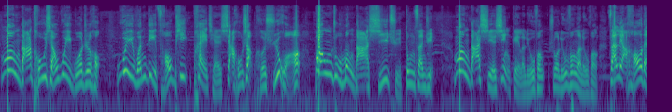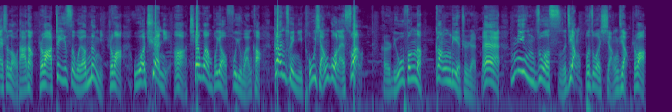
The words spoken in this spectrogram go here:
孟达投降魏国之后，魏文帝曹丕派遣夏侯尚和徐晃帮助孟达袭取东三郡。孟达写信给了刘封，说：“刘封啊，刘封，咱俩好歹是老搭档，是吧？这一次我要弄你，是吧？我劝你啊，千万不要负隅顽抗，干脆你投降过来算了。”可是刘封呢，刚烈之人，哎，宁做死将，不做降将，是吧？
